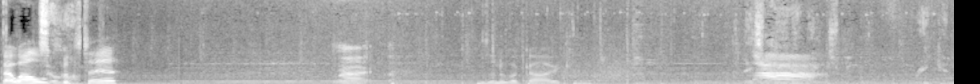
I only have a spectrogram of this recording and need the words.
Farewell, So good sir. Right. There's another guy we can ah. be the freak of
